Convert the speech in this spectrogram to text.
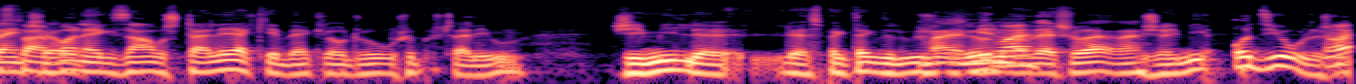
c'est un bon exemple. J'étais allé à Québec l'autre jour. Je sais pas, j'étais allé où. J'ai mis le, le spectacle de Louis Ouais, José. mille Ouais. mauvais choix, ouais. J'ai mis audio. Là, je Ouais,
